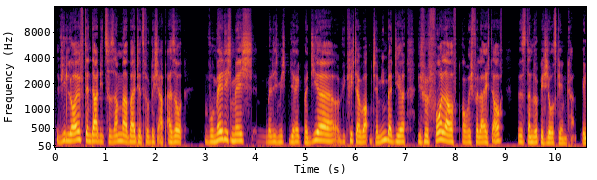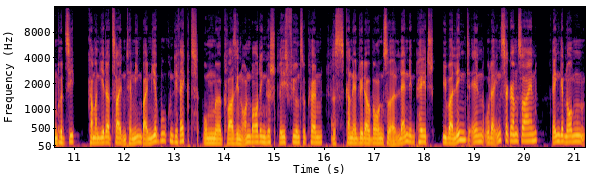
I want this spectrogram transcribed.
Wie läuft denn da die Zusammenarbeit jetzt wirklich ab? Also, wo melde ich mich? Melde ich mich direkt bei dir? Wie kriege ich da überhaupt einen Termin bei dir? Wie viel Vorlauf brauche ich vielleicht auch? bis es dann wirklich losgehen kann. Im Prinzip kann man jederzeit einen Termin bei mir buchen direkt, um äh, quasi ein Onboarding-Gespräch führen zu können. Das kann entweder über unsere Landingpage, über LinkedIn oder Instagram sein. Streng genommen,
